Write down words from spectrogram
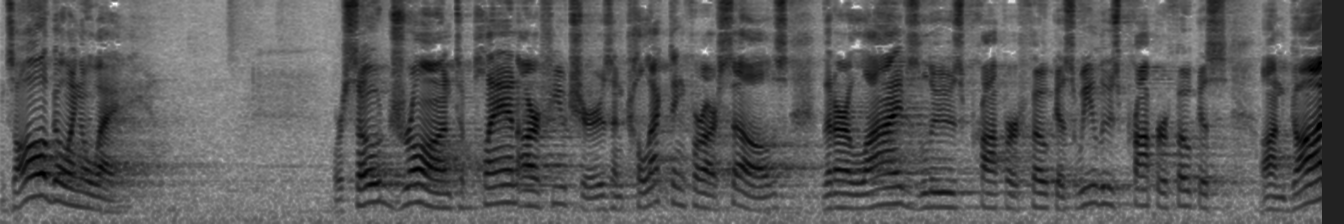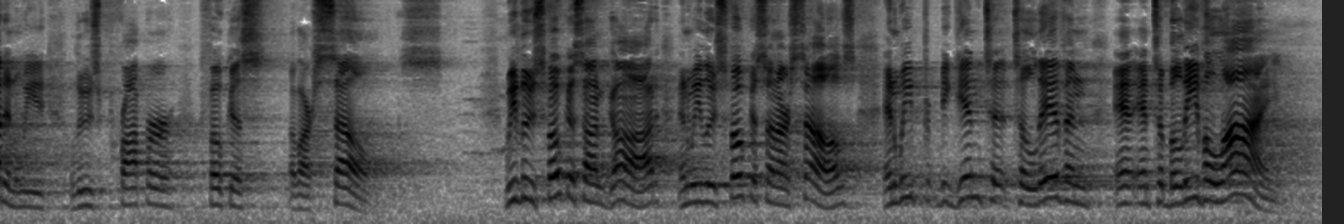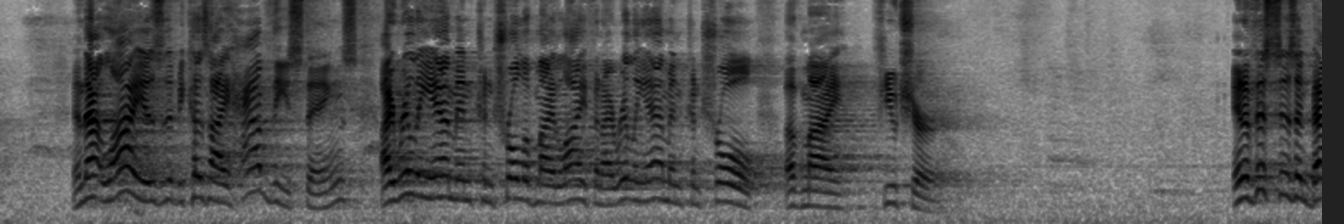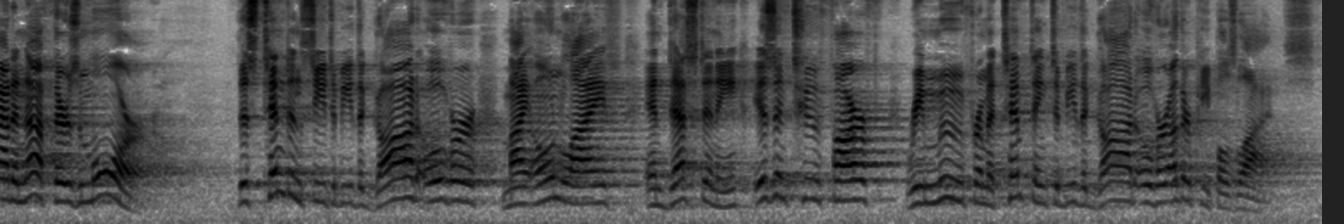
It's all going away. We're so drawn to plan our futures and collecting for ourselves that our lives lose proper focus. We lose proper focus on God and we lose proper focus of ourselves. We lose focus on God and we lose focus on ourselves and we begin to, to live and, and, and to believe a lie and that lie is that because I have these things, I really am in control of my life and I really am in control of my future. And if this isn't bad enough, there's more. This tendency to be the God over my own life and destiny isn't too far removed from attempting to be the God over other people's lives.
